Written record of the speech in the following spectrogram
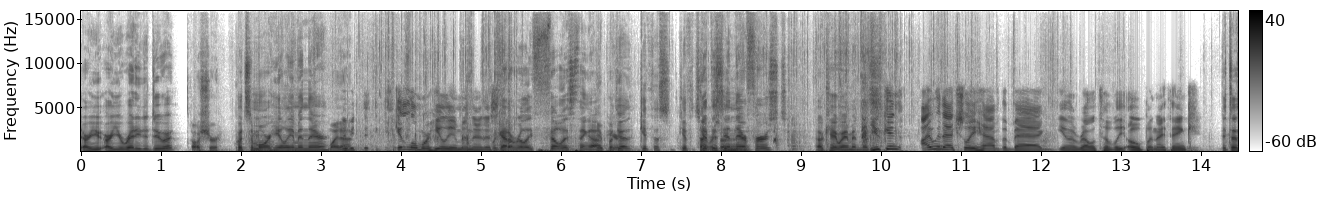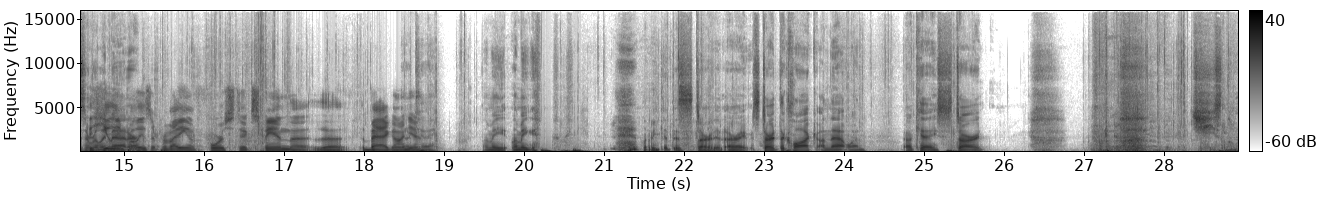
are you Are you ready to do it? Oh, sure. Put some more helium in there. Why not? Maybe get a little more helium in there this We got to really fill this thing up. Here, put Here. the, get this. Get the timer Get this in there on first. Okay, wait a minute. Let's, You can. I would actually have the bag, you know, relatively open. I think it doesn't the really helium matter. probably isn't providing a force to expand the the, the bag on you. Okay. Let me let me let me get this started. All right. Start the clock on that one. Okay, start. Jeez Louise. Okay.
